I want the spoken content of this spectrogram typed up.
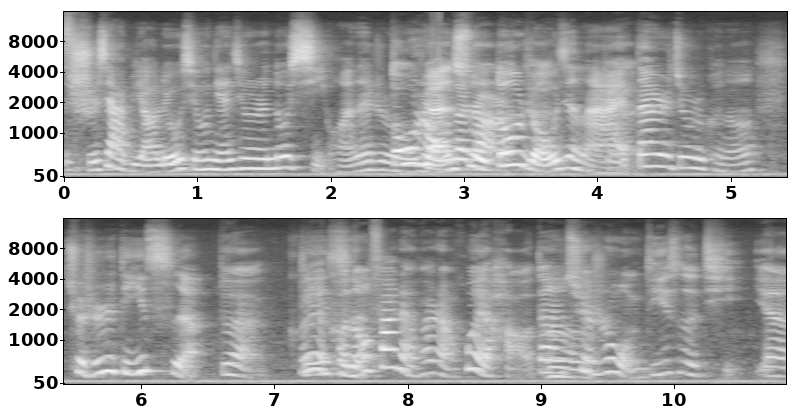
时下比较流行、年轻人都喜欢的这种元素都揉进来。但是就是可能确实是第一次，对，可第一次以可能发展发展会好，但嗯是确实我们第一次体验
